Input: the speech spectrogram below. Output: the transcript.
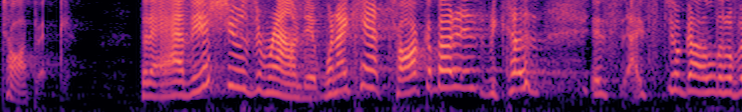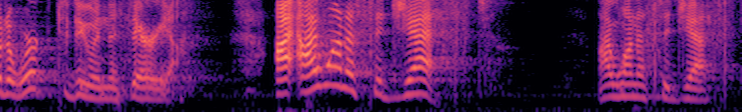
topic. That I have issues around it. When I can't talk about it, it's because it's, I still got a little bit of work to do in this area. I, I want to suggest, I want to suggest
